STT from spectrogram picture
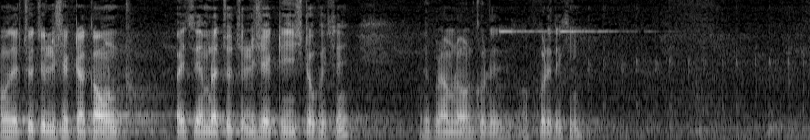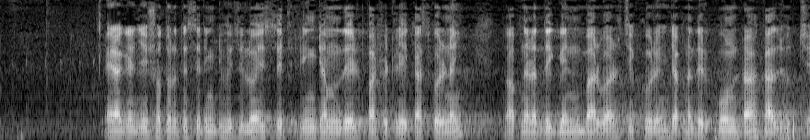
আমাদের চৌচল্লিশে একটা কাউন্ট পাইছি, আমরা চৌচল্লিশে একটি স্টপ হয়েছে এরপর আমরা অন করে অফ করে দেখি। এর আগে যে সতেরোতে সেটিংটি হয়েছিল, এই সেটিংটা আমাদের পারফেক্টলি কাজ করে নাই। তো আপনারা দেখবেন বারবার চেক করে যে আপনাদের কোনটা কাজ হচ্ছে।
